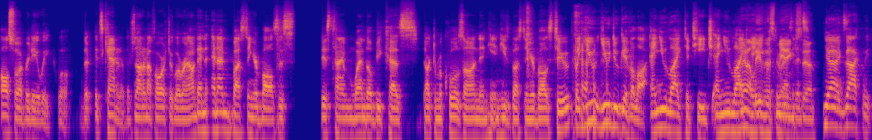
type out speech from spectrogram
also every day a week. Well, there, it's Canada. There's not enough hours to go around. And and I'm busting your balls this this time, Wendell, because Dr. Makhoul's on and, he, and he's busting your balls too. But you you do give a lot, and you like to teach, and you like I'm hanging leave this meeting residents. soon. Yeah, exactly.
